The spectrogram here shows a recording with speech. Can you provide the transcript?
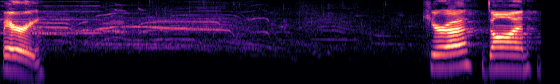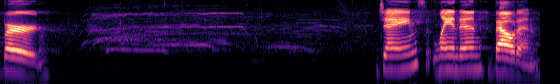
Berry. Kira Dawn Bird. James Landon Bowden.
